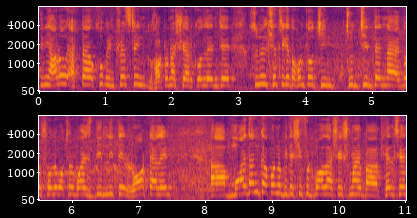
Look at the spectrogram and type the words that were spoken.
তিনি আরও একটা খুব ইন্টারেস্টিং ঘটনা শেয়ার করলেন যে, সুনীল ছেত্রীকে তখন কেউ চিন- চুন- চিনতেন না। একদম ষোলো বছর বয়স দিল্লিতে র ট্যালেন্ট ময়দান কাঁপানো বিদেশি ফুটবলার সেই সময় বা খেলছেন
